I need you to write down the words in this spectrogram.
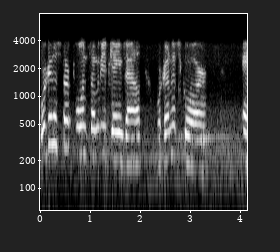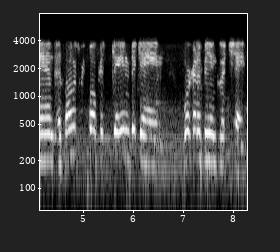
We're going to start pulling some of these games out. We're going to score. And as long as we focus game to game, we're going to be in good shape.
